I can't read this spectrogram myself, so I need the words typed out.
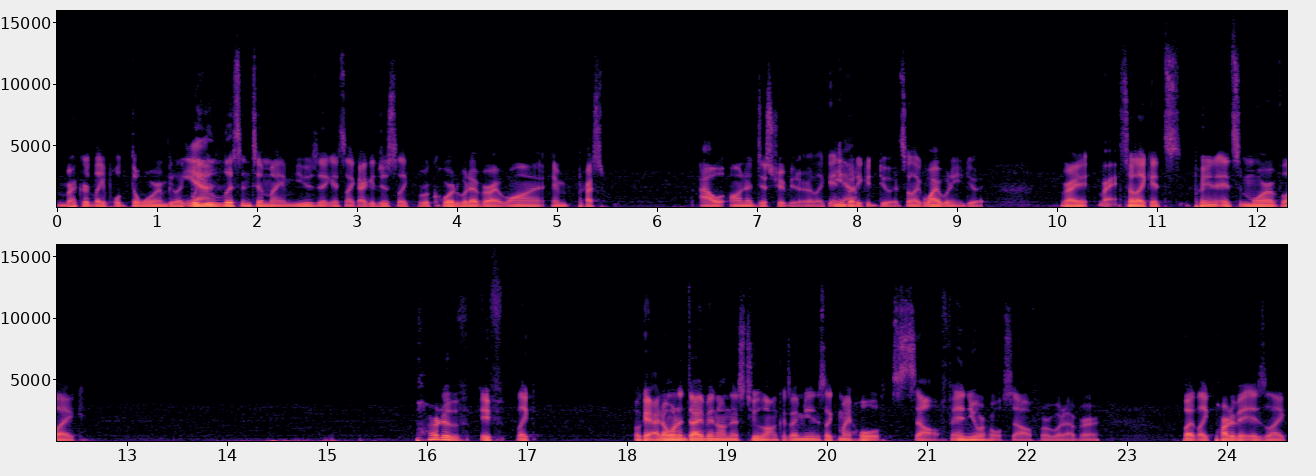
record label door and be like, Yeah. "Will you listen to my music?" It's like I could just like record whatever I want and press out on a distributor. Like Yeah. anybody could do it. So like, why wouldn't you do it? Right. Right. So like it's putting it's more of like part of if like okay, I don't want to dive in on this too long because I mean it's like my whole self and your whole self or whatever. But like part of it is like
